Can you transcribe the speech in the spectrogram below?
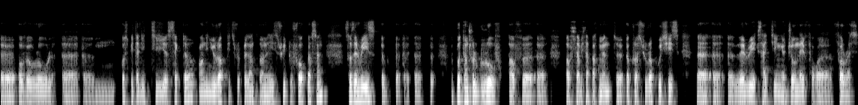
uh, overall uh, um, hospitality sector. And in Europe, it represents only 3 to 4%. So there is a, a, a, a potential growth of uh, uh, of service apartment across Europe, which is a, a very exciting journey for for us.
